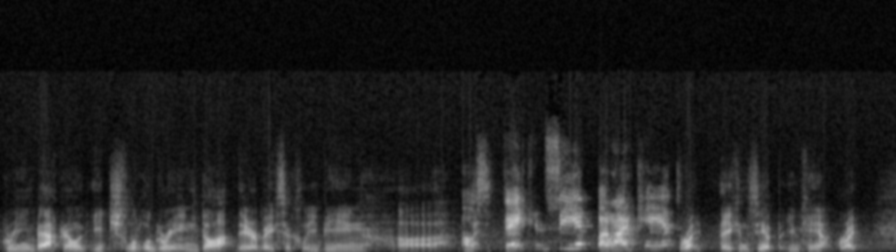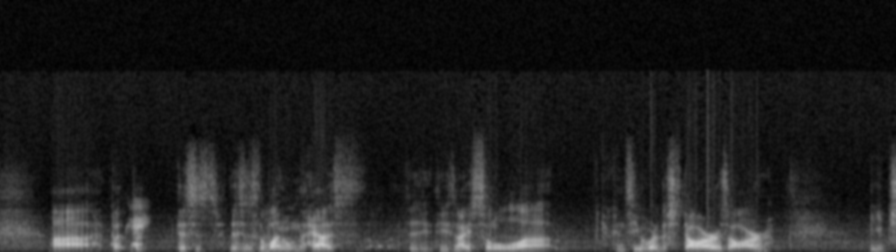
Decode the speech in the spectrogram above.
green background with each little green dot there basically being... Uh, oh, they can see it, but I can't? Right, they can see it, but you can't, right. Uh, but, okay. but this, is, this is the one that has the, these nice little, uh, you can see where the stars are. Each,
